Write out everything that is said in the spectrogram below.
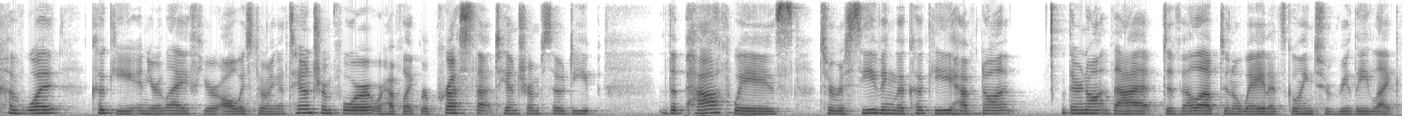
of what cookie in your life you're always throwing a tantrum for or have like repressed that tantrum so deep the pathways to receiving the cookie have not they're not that developed in a way that's going to really like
